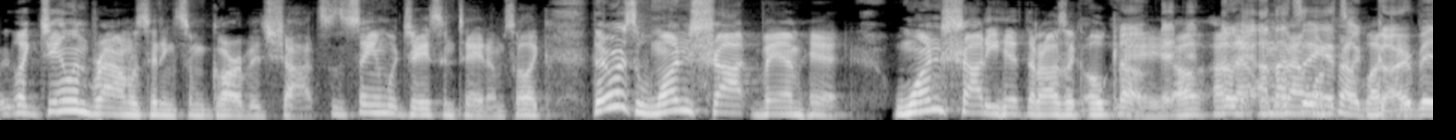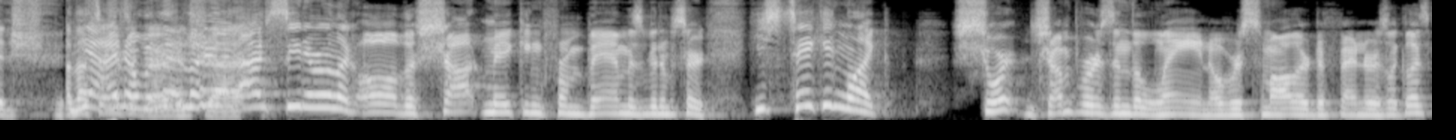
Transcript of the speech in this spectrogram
like Jaylen Brown was hitting some garbage shots. The same with Jayson Tatum. So like there was one shot Bam hit, one shot he hit that I was like, okay, eh, uh, eh, uh, okay, I'm not saying it's a lucky. garbage. I'm not yeah, saying I it's know, a but then, like. I've seen everyone like, oh, the shot making from Bam has been absurd. He's taking like short jumpers in the lane over smaller defenders. Like let's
